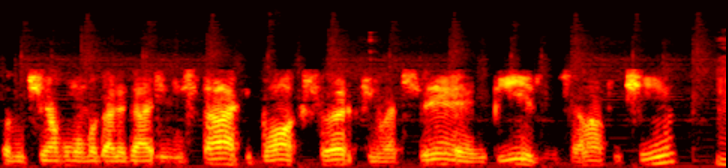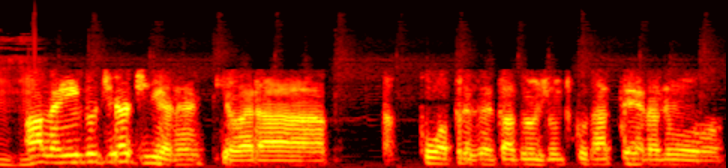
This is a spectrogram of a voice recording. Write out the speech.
quando tinha alguma modalidade em destaque, boxe, surfing, UFC, hipismo, sei lá o que tinha. Uhum. Além do dia a dia, né? Que eu era co-apresentador junto com o Datena no,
